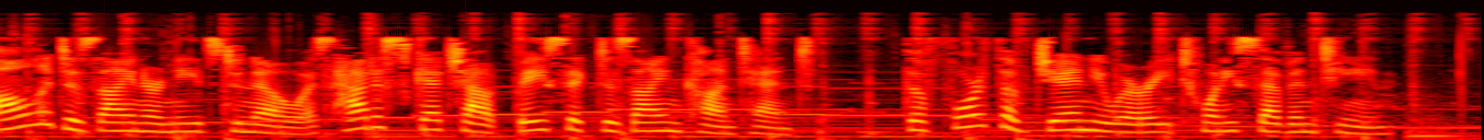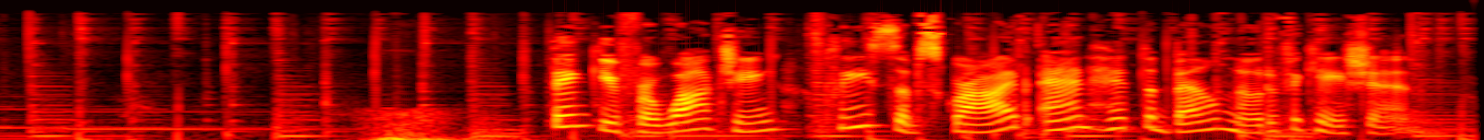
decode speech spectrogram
all a designer needs to know is how to sketch out basic design content. The 4th of January 2017. Thank you for watching. Please subscribe and hit the bell notification.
